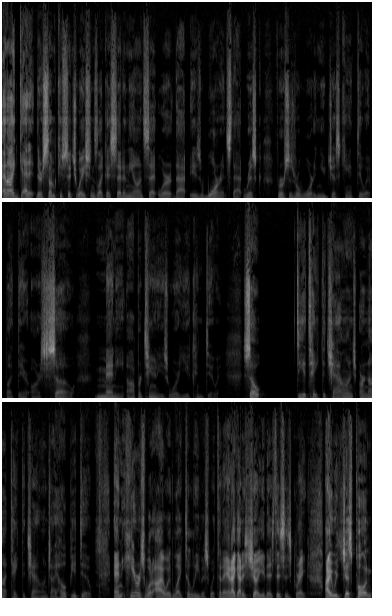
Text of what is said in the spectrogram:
And I get it. There's some situations, like I said in the onset, where that is warrants that risk versus reward, and you just can't do it. But there are so many opportunities where you can do it. So do you take the challenge or not take the challenge? I hope you do. And here's what I would like to leave us with today. And I got to show you this. This is great. I was just pulling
